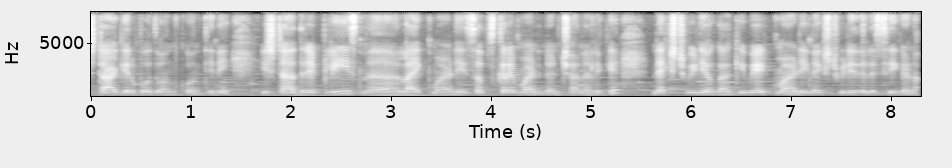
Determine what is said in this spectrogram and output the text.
ಇಷ್ಟ ಆಗಿರ್ಬೋದು ಅಂದ್ಕೊತೀನಿ ಇಷ್ಟ ಆದರೆ ಪ್ಲೀಸ್ ಲೈಕ್ ಮಾಡಿ ಸಬ್ಸ್ಕ್ರೈಬ್ ಮಾಡಿ ನನ್ನ ಚಾನಲಿಗೆ ನೆಕ್ಸ್ಟ್ ವಿಡಿಯೋಗಾಗಿ ವೆಯ್ಟ್ ಮಾಡಿ. ನೆಕ್ಸ್ಟ್ ವಿಡಿಯೋದಲ್ಲಿ ಸಿಗೋಣ.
